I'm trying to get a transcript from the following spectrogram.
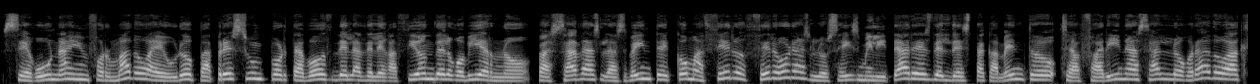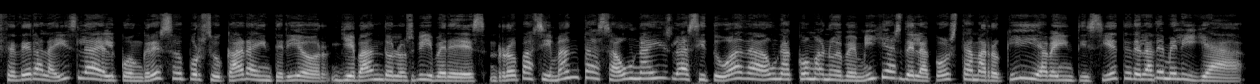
Según ha informado a Europa Press un portavoz de la delegación del gobierno, pasadas las 20,00 horas los seis militares del destacamento Chafarinas han logrado acceder a la isla El Congreso por su cara interior, llevando los víveres, ropas y mantas a una isla situada a 1,9 millas de la costa marroquí y a 27 de la de Melilla.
